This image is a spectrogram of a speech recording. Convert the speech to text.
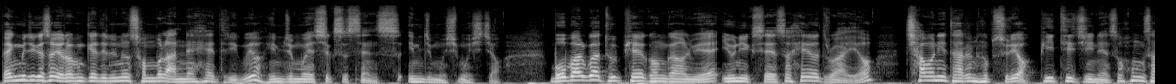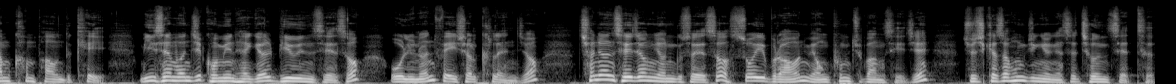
백뮤직에서 여러분께 드리는 선물 안내해 드리고요. 임진모의 식스센스 임진모 씨 모시죠. 모발과 두피의 건강을 위해 유닉스에서 헤어드라이어, 차원이 다른 흡수력 BT진에서 홍삼 compound K, 미세먼지 고민 해결 뷰인스에서 올리는 facial cleanser, 천연세정연구소에서 소이브라운 명품 주방세제, 주식회사 홍진경에서 전세트,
